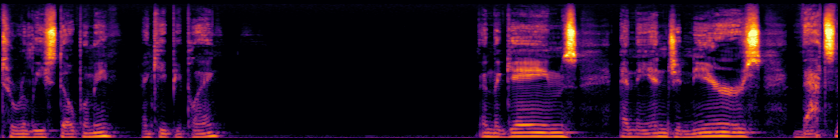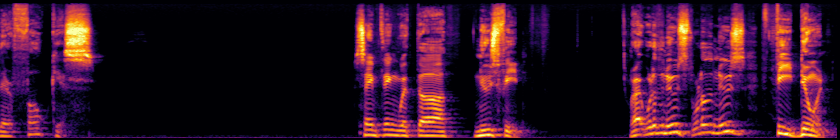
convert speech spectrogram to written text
to release dopamine and keep you playing. And the games and the engineers, that's their focus. Same thing with the news feed. Right? What are the news what are the news feed doing?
